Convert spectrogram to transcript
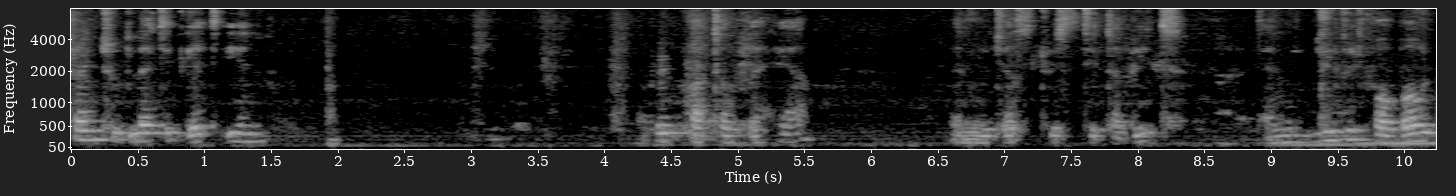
Trying to let it get in every part of the hair. And we just twist it a bit and leave it for about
